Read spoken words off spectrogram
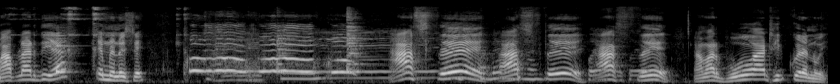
মাফলার দিয়া এমনি নইছে। আস্তে আস্তে আস্তে। আমার বুয়া ঠিক করে নই।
